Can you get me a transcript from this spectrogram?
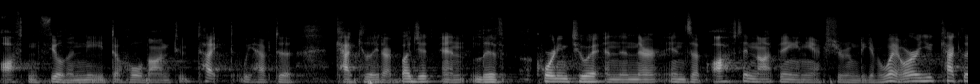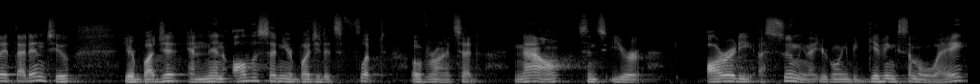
often feel the need to hold on to tight. We have to calculate our budget and live according to it, and then there ends up often not being any extra room to give away. Or you calculate that into your budget, and then all of a sudden your budget is flipped over on its head. Now, since you're already assuming that you're going to be giving some away,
